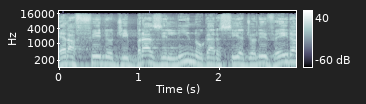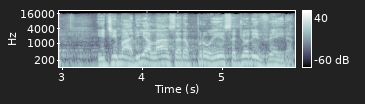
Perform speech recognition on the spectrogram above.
Era filho de Brasilino Garcia de Oliveira e de Maria Lázara Proença de Oliveira.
